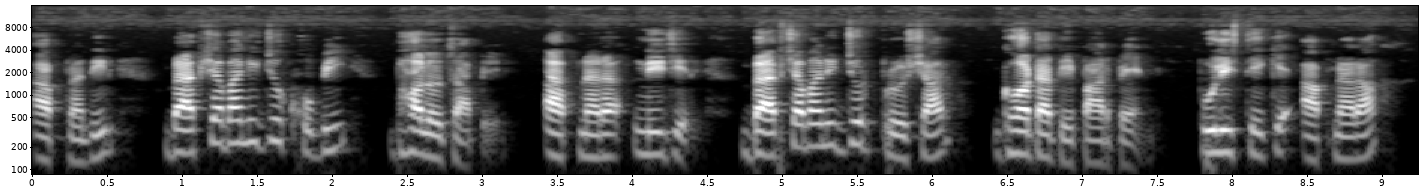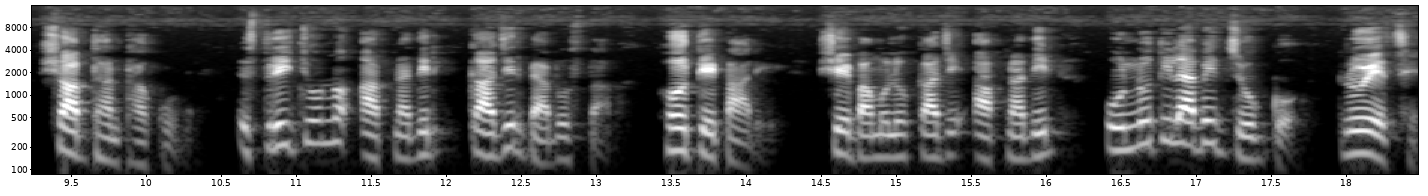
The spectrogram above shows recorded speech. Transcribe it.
আপনাদের ব্যবসা বাণিজ্য খুবই ভালো যাবে আপনারা নিজের ব্যবসা বাণিজ্যর প্রসার ঘটাতে পারবেন। পুলিশ থেকে আপনারা সাবধান থাকুন। স্ত্রীর জন্য আপনাদের কাজের ব্যবস্থা হতে পারে। সেবামূলক কাজে আপনাদের উন্নতি লাভের যোগ্য রয়েছে।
